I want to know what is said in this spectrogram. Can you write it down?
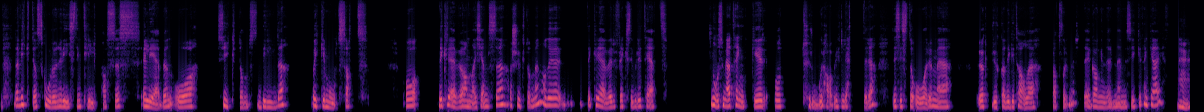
det er, viktig at skole og undervisning tilpasses eleven og sykdomsbildet, og ikke motsatt. Og det krever anerkjennelse av sykdommen, og det, det krever fleksibilitet. Noe som jeg tenker og tror har blitt lettere det siste året med økt bruk av digitale plattformer. Det gagner den ME-syke, tenker jeg. Mm.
